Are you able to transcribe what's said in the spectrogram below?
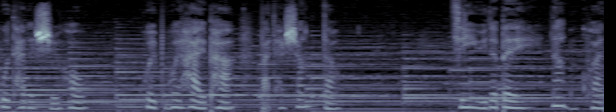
护它的时候，会不会害怕把它伤到？金鱼的背那么宽，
